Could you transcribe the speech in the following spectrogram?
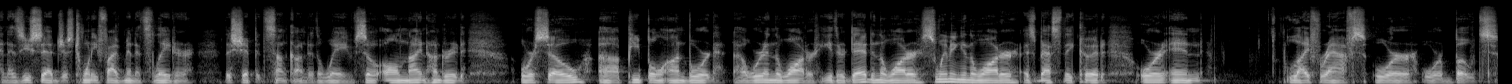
And as you said, just 25 minutes later, the ship had sunk under the waves. So all 900 or so uh, people on board uh, were in the water, either dead in the water, swimming in the water as best they could, or in life rafts or or boats,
